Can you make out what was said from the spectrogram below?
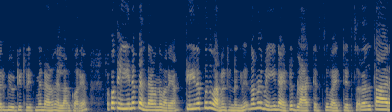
ഒരു ബ്യൂട്ടി ട്രീറ്റ്മെന്റ് ആണെന്ന് എല്ലാവർക്കും അറിയാം. അപ്പോൾ ക്ലീനപ്പ് എന്താണെന്ന് പറയാം. ക്ലീനപ്പ് എന്ന് പറഞ്ഞിട്ടുണ്ടെങ്കിൽ നമ്മൾ മെയിനായിട്ട് ബ്ലാക്ക് ഹെഡ്സ് വൈറ്റ് ഹെഡ്സ് അതായത് കാര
